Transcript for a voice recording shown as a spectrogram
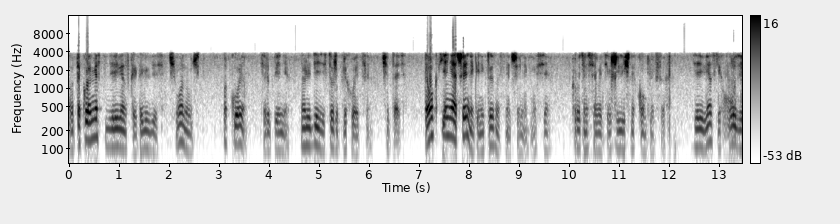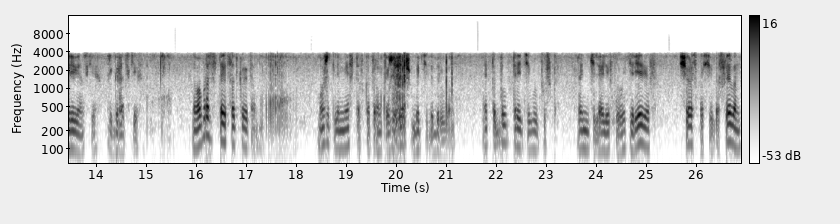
Вот такое место деревенское, как здесь, чего оно учит? Покою, терпению. Но людей здесь тоже приходится читать. Потому как я не отшельник, и никто из нас не отшельник, мы все крутимся в этих жилищных комплексах. Деревенских, полудеревенских, пригородских. Но вопрос остается открытым. Может ли место, в котором ты живешь, быть тебе другом? Это был третий выпуск «Хранителя оливковых деревьев». Еще раз спасибо Севен,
